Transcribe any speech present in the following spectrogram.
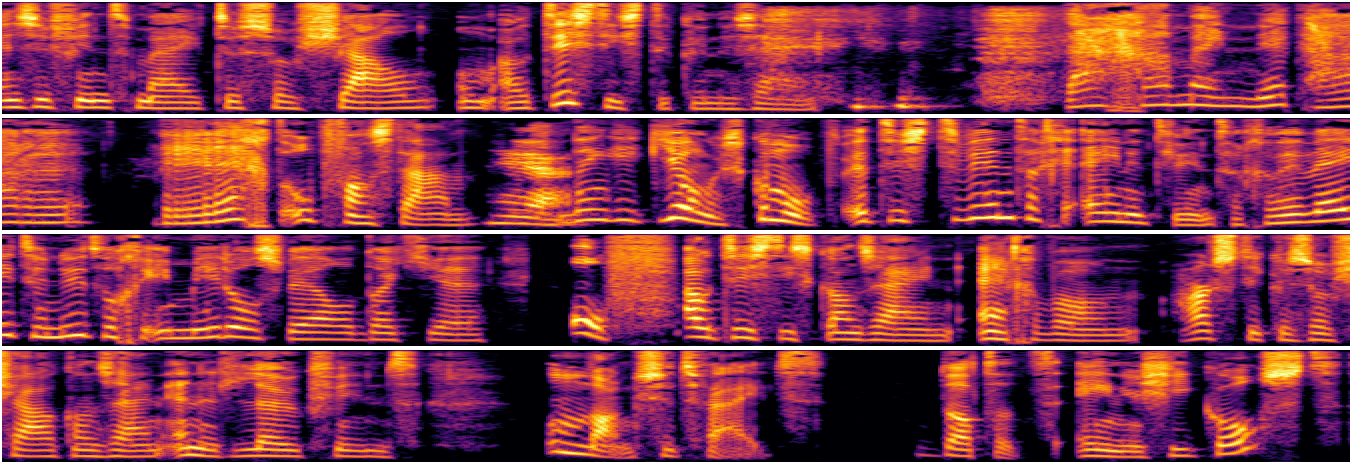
En ze vindt mij te sociaal om autistisch te kunnen zijn. Daar gaan mijn nekharen rechtop van staan. Ja. Dan denk ik, jongens, kom op. Het is 2021. We weten nu toch inmiddels wel dat je of autistisch kan zijn en gewoon hartstikke sociaal kan zijn en het leuk vindt, ondanks het feit dat het energie kost.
